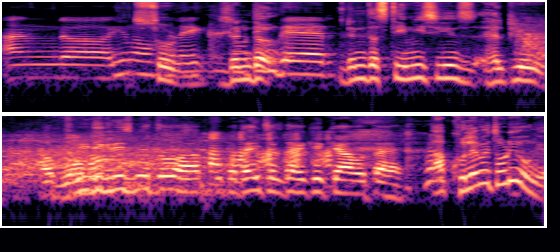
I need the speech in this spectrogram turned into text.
degrees and uh, you know, so like shooting the there. didn't the steamy scenes help you अब थ्री डिग्रीज में तो आपको पता ही चलता है कि क्या होता है। आप खुले में थोड़ी होंगे।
